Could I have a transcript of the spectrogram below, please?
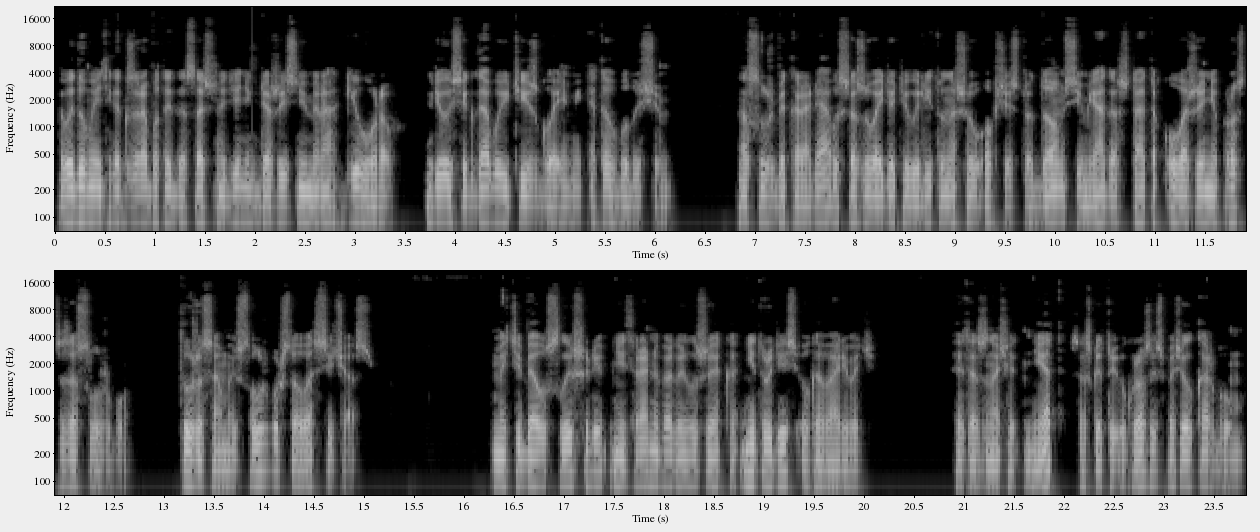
Вы думаете, как заработать достаточно денег для жизни в мирах Геуров, где вы всегда будете изгоями. Это в будущем. На службе короля вы сразу войдете в элиту нашего общества. Дом, семья, достаток, уважение просто за службу. Ту же самую службу, что у вас сейчас. «Мы тебя услышали», — нейтрально проговорил Жека. «Не трудись уговаривать». «Это значит нет?» — со скрытой угрозой спросил Каргум.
